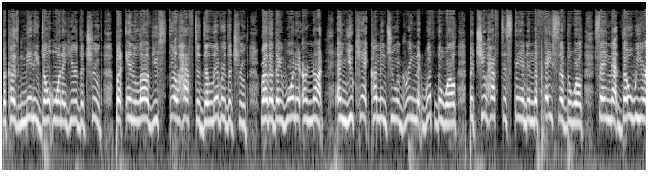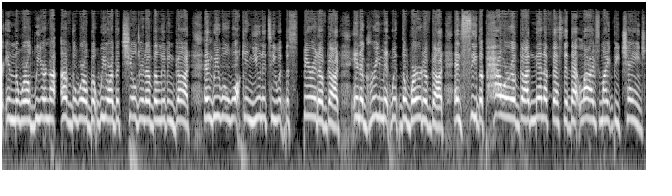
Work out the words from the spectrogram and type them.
because many don't want to hear the truth. But in love, you still have to deliver the truth, whether they want it or not. And you can't come into agreement with the world, but you have to stand in the face of the world, saying that though we are in the world, we are not of the world, but we are the children of the living God. And we will walk in unity with the Spirit of God, in agreement with the Word of God, and see the power of God manifested that lives might be changed.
